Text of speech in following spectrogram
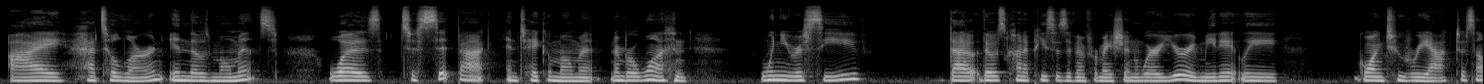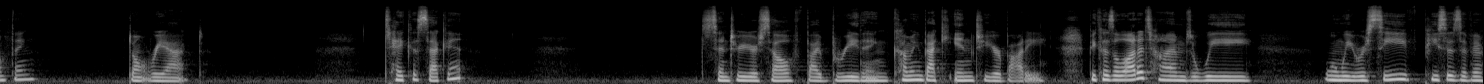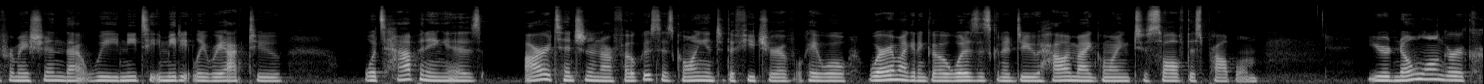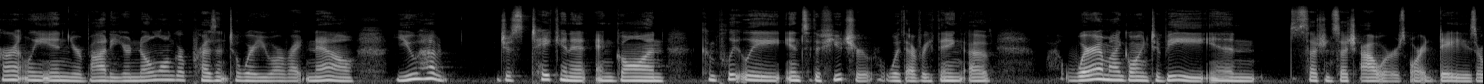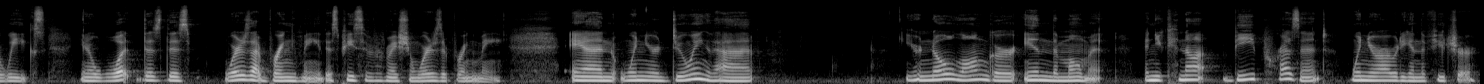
I had to learn in those moments was to sit back and take a moment. Number one, when you receive that those kind of pieces of information where you're immediately going to react to something, don't react. Take a second. Center yourself by breathing, coming back into your body. Because a lot of times we when we receive pieces of information that we need to immediately react to, what's happening is our attention and our focus is going into the future of okay, well, where am I going to go? What is this going to do? How am I going to solve this problem? You're no longer currently in your body. You're no longer present to where you are right now. You have just taken it and gone completely into the future with everything of where am I going to be in such and such hours or days or weeks? You know, what does this where does that bring me? This piece of information, where does it bring me? And when you're doing that, you're no longer in the moment and you cannot be present when you're already in the future.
